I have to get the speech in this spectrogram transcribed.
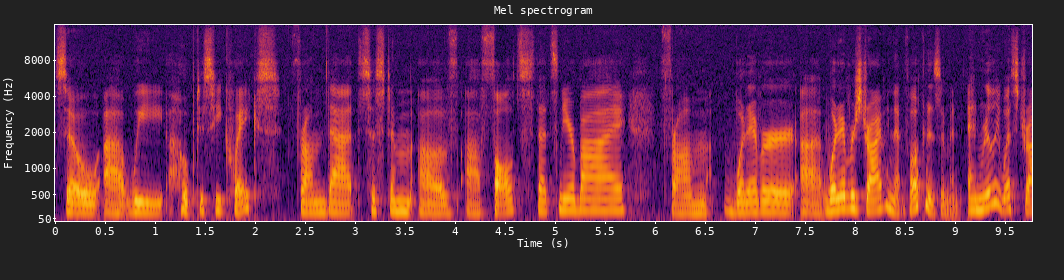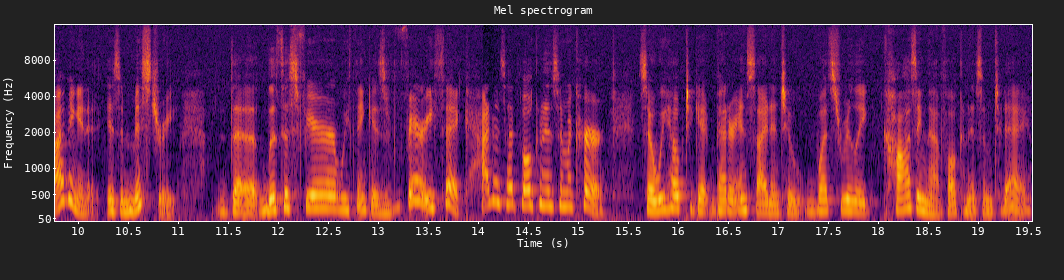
So uh, we hope to see quakes from that system of uh, faults that's nearby, from whatever uh, whatever's driving that volcanism, and, and really what's driving it is a mystery. The lithosphere we think is very thick. How does that volcanism occur? So we hope to get better insight into what's really causing that volcanism today.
